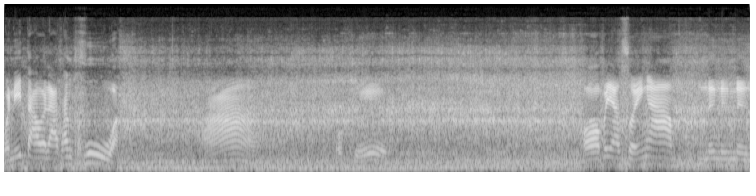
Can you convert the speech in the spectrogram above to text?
วันนี้ตามเวลาทั้งคู่อะ อ่า โอเค ออกไปอย่างสวยงามหนึ่งหนึ่งหนึ่ง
